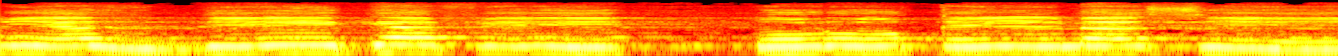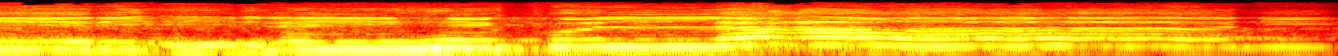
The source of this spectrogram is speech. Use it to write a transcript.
يهديك في طرق المسير إليه كل أوان.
